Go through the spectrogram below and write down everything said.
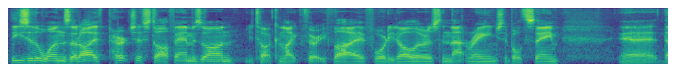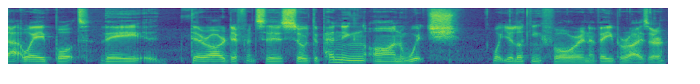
these are the ones that I've purchased off Amazon. You're talking like $35, $40 in that range. They're both the same uh, that way, but they there are differences. So depending on which what you're looking for in a vaporizer,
